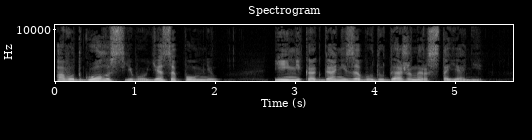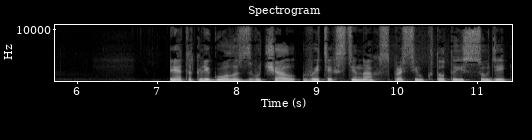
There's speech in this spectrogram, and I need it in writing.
А вот голос его я запомнил и никогда не забуду даже на расстоянии. «Этот ли голос звучал в этих стенах?» — спросил кто-то из судей.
